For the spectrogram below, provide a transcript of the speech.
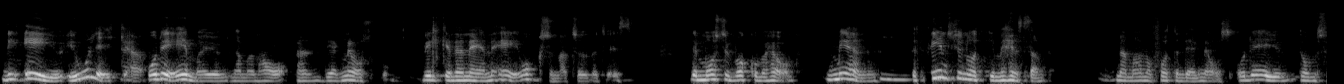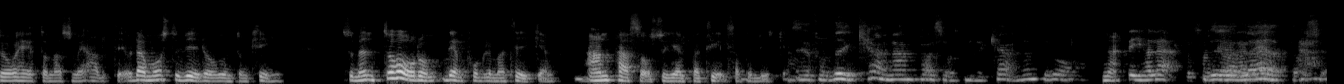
vi är ju olika och det är man ju när man har en diagnos, vilken den än är också naturligtvis. Det måste vi bara komma ihåg. Men Mm. det finns ju något gemensamt när man har fått en diagnos och det är ju de svårigheterna som är alltid. Och där måste vi då runt omkring som inte har de, den problematiken anpassa oss och hjälpa till så att det lyckas. Ja, för vi kan anpassa oss men det kan inte de. Vi har lärt oss att Vi göra har lärt det. oss. Ja.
